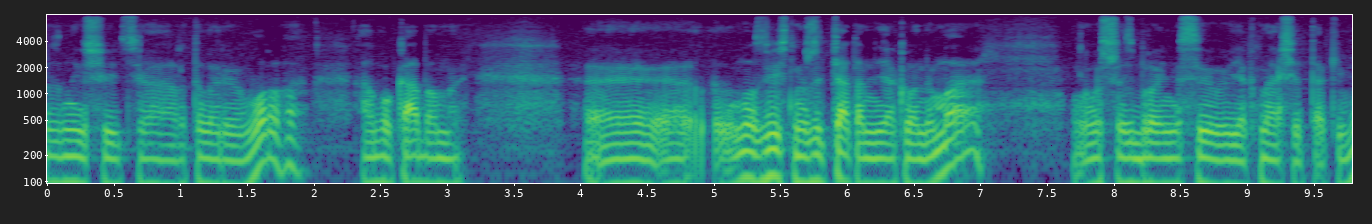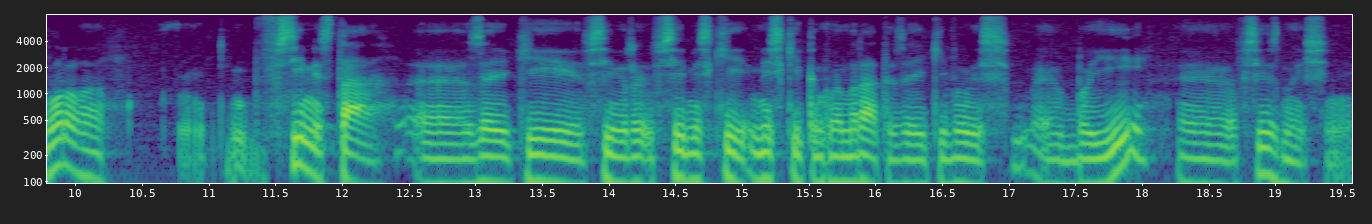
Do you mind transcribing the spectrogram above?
знищуються артилерією ворога або кабами. Е, Ну, звісно, життя там ніякого немає. Лише Збройні сили, як наші, так і ворога. Всі міста, е, за які всі, всі міські, міські конгломерати, за які велись е, бої, е, всі знищені.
